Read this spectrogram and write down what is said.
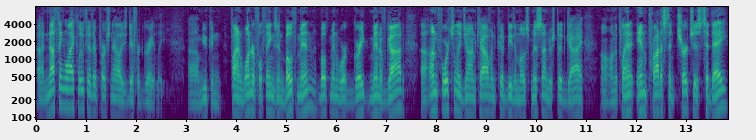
Uh, nothing like Luther. Their personalities differed greatly. Um, you can find wonderful things in both men. Both men were great men of God. Uh, unfortunately, John Calvin could be the most misunderstood guy uh, on the planet in Protestant churches today.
